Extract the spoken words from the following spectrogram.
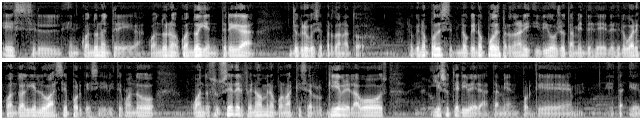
es el, en- cuando uno entrega. Cuando uno cuando hay entrega, yo creo que se perdona todo. Lo que no puedes lo que no puedes perdonar y, y digo yo también desde desde lugares cuando alguien lo hace porque sí, ¿viste? Cuando cuando sucede el fenómeno por más que se quiebre la voz y eso te libera también, porque está- eh,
